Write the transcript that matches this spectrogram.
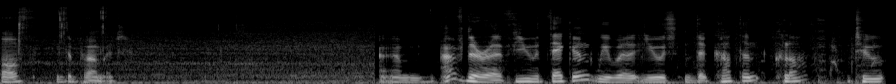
of the permit. Um, after a few seconds we will use the cotton cloth to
